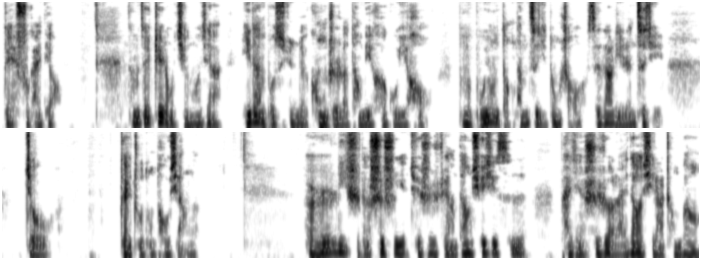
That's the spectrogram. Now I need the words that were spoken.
给覆盖掉。那么在这种情况下，一旦波斯军队控制了腾比河谷以后，那么不用等他们自己动手，塞萨利人自己就该主动投降了。而历史的事实也确实是这样：当薛西斯派遣使者来到希腊城邦。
